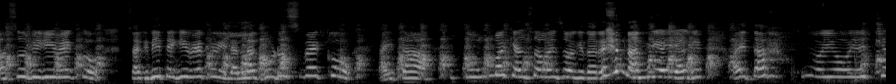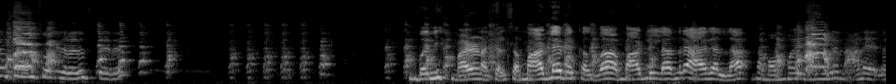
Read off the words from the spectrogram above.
ಹಸು ಬಿಗಿಬೇಕು, ಸಗಣಿ ತೆಗಿಬೇಕು, ಇಲ್ಲೆಲ್ಲ ಗುಡಿಸ್ಬೇಕು. ಆಯ್ತಾ? ತುಂಬ ಕೆಲಸ ವಯಸ್ಸು ಹೋಗಿದ್ದಾರೆ. ನನಗೆ ಆಯ್ತಾ? ಅಯ್ಯೋ, ಎಷ್ಟು ಕೆಲಸ ವಯಸ್ಸು ಹೋಗಿದ್ದಾರೆ ಅನಿಸ್ತಾ ಇದೆ. ಬನ್ನಿ, ಮಾಡೋಣ ಕೆಲಸ. ಮಾಡಲೇಬೇಕಲ್ವಾ? ಮಾಡಲಿಲ್ಲ ಅಂದರೆ ಆಗಲ್ಲ. ನಮ್ಮ ಅಮ್ಮ ಇದ್ದರೆ ನಾನೇ ಎಲ್ಲ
